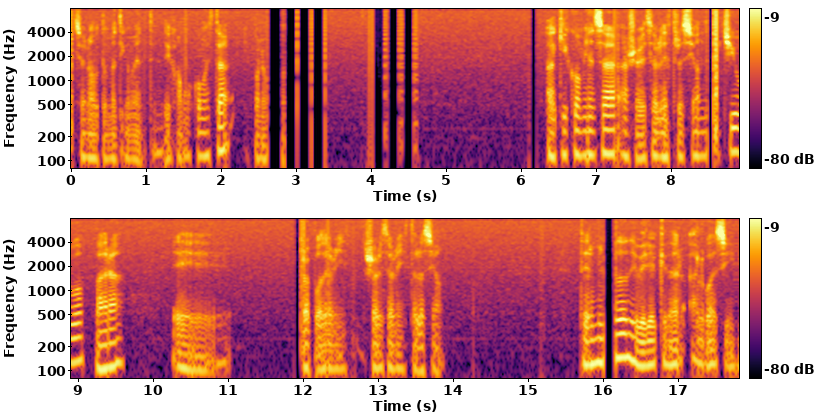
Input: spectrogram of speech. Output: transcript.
sesión automáticamente. Dejamos como está y ponemos aquí comienza a realizar la extracción de archivos para eh, para poder realizar la instalación. Terminado debería quedar algo así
